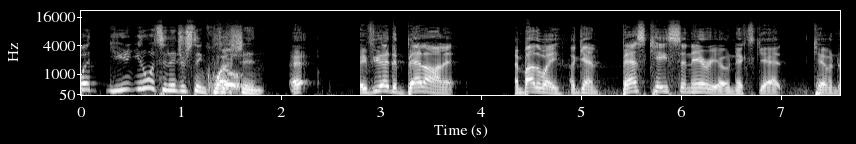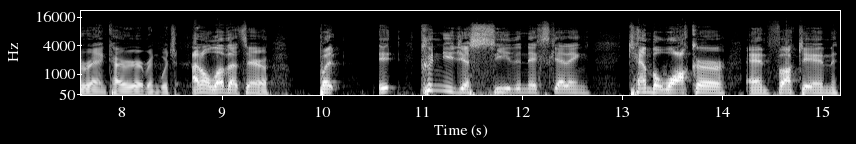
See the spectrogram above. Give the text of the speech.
But you, you know what's an interesting question? So, uh, if you had to bet on it, and by the way, again, best case scenario, Knicks get Kevin Durant and Kyrie Irving, which I don't love that scenario, but it couldn't you just see the Knicks getting Kemba Walker and fucking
